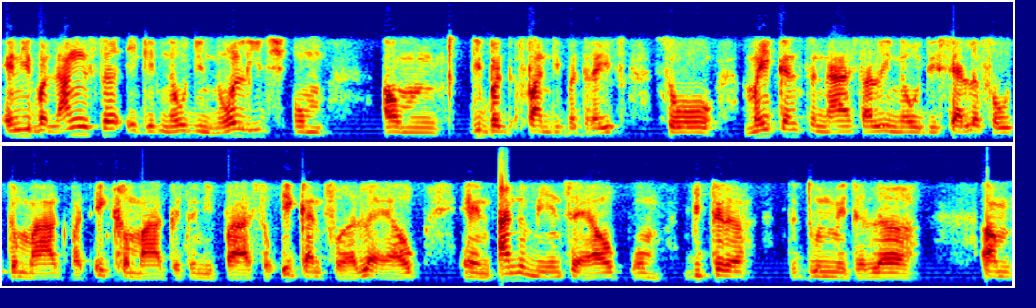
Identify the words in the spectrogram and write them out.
en die belangrikste ek het nou die knowledge om um die van die bedryf so my kunstenaars sal nou dieselfde foto maak wat ek gemaak het in die pas so ek kan vir hulle help en ander mense help om beter te doen met hulle um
